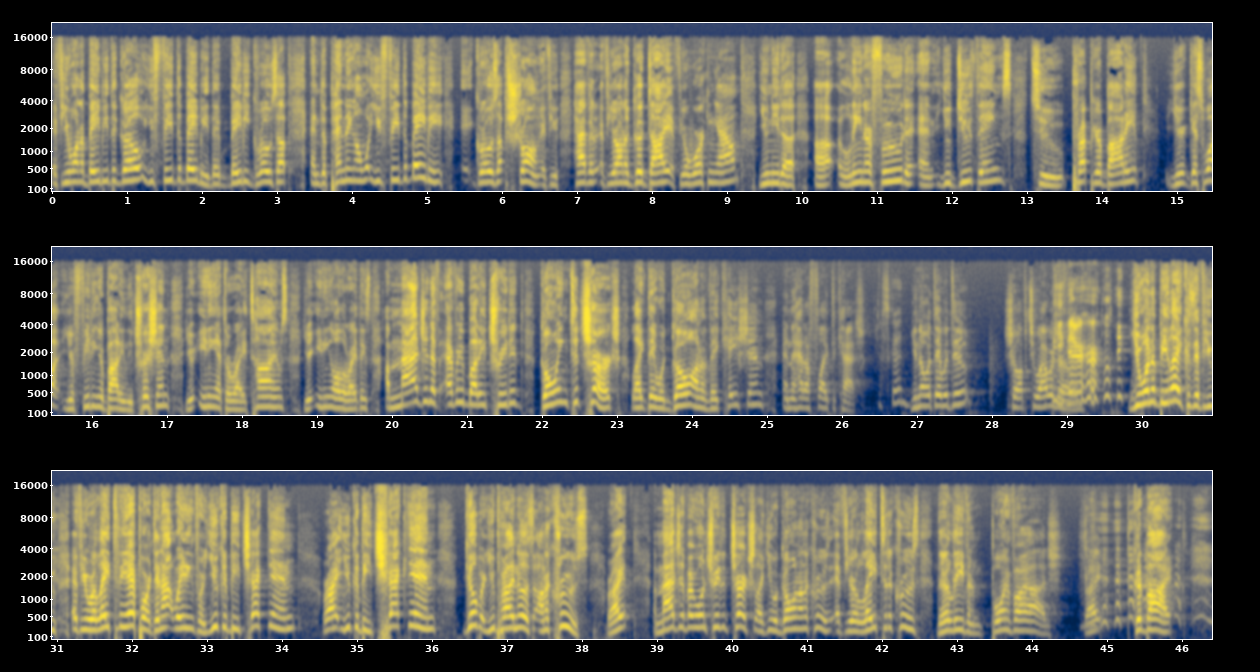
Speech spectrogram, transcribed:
If you want a baby to grow, you feed the baby. The baby grows up, and depending on what you feed the baby, it grows up strong. If you have it, if you're on a good diet, if you're working out, you need a, a leaner food, and, and you do things to prep your body. You're, guess what? You're feeding your body nutrition. You're eating at the right times. You're eating all the right things. Imagine if everybody treated going to church like they would go on a vacation and they had a flight to catch. That's good. You know what they would do? Show up two hours Be early. there early. You wouldn't be late because if you if you were late to the airport, they're not waiting for you. You could be checked in, right? You could be checked in. Gilbert, you probably know this on a cruise, right? Imagine if everyone treated church like you were going on a cruise. If you're late to the cruise, they're leaving. Bon voyage, right? Goodbye,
